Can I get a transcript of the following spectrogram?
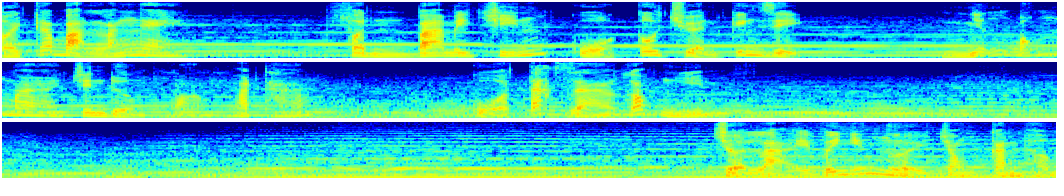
mời các bạn lắng nghe phần 39 của câu chuyện kinh dị Những bóng ma trên đường Hoàng Hoa Thám của tác giả Góc Nhìn. Trở lại với những người trong căn hầm,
